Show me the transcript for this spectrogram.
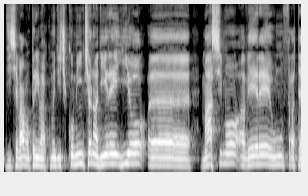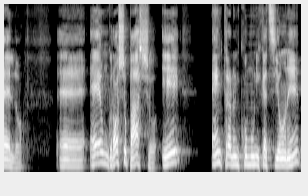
dicevamo prima, come dici, cominciano a dire io, eh, Massimo, avere un fratello. Eh, è un grosso passo e entrano in comunicazione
